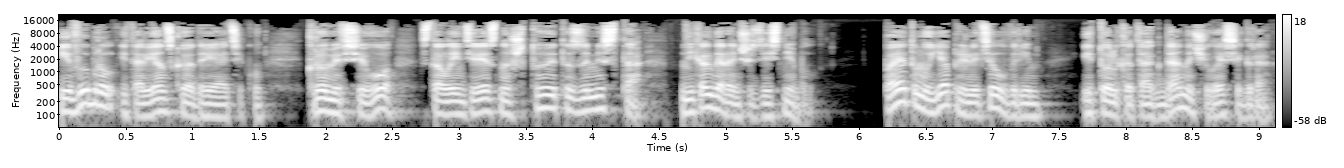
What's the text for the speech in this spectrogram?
и выбрал итальянскую Адриатику. Кроме всего, стало интересно, что это за места. Никогда раньше здесь не был. Поэтому я прилетел в Рим и только тогда началась игра.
